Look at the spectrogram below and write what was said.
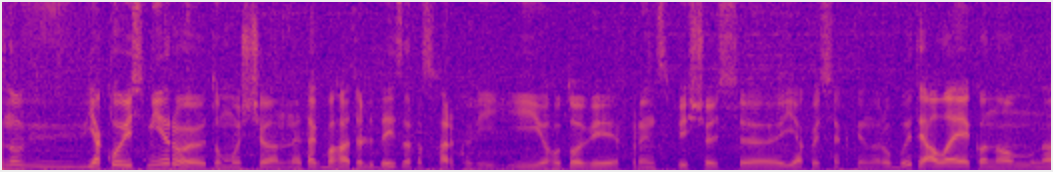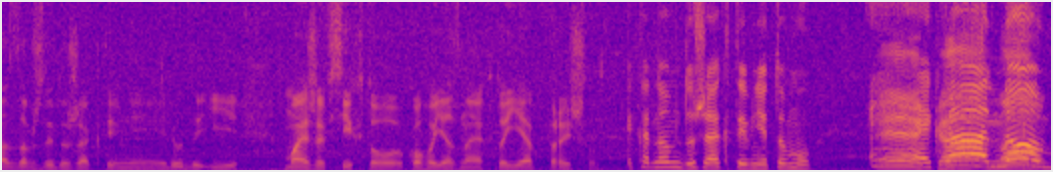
Ну, якоюсь мірою, тому що не так багато людей зараз в Харкові і готові, в принципі, щось е, якось активно робити. Але економ у нас завжди дуже активні люди, і майже всі, хто кого я знаю, хто є, прийшли. Економ дуже активні, тому Економ!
